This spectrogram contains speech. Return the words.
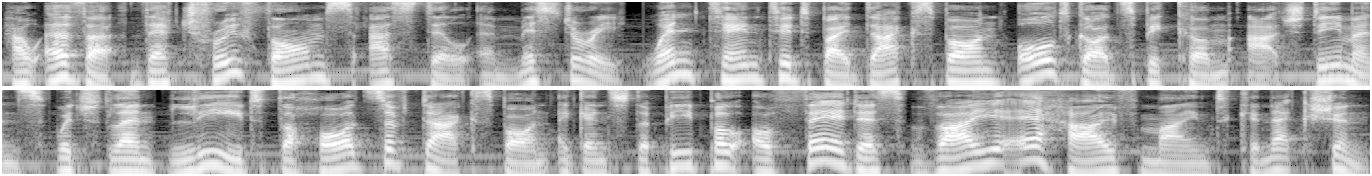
However, their true forms are still a mystery. When tainted by Darkspawn, old gods become archdemons, which then lead the hordes of Darkspawn against the people of Thedas via a hive mind connection.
